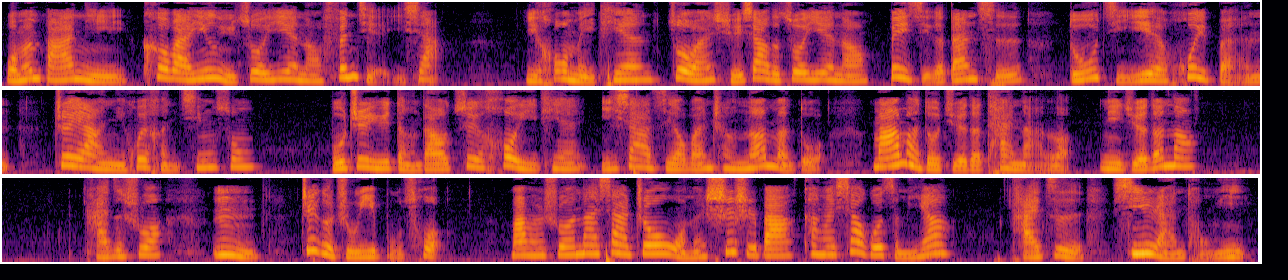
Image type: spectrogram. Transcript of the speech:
我们把你课外英语作业呢分解一下，以后每天做完学校的作业呢，背几个单词，读几页绘本，这样你会很轻松。”不至于等到最后一天一下子要完成那么多，妈妈都觉得太难了。你觉得呢？孩子说：“嗯，这个主意不错。”妈妈说：“那下周我们试试吧，看看效果怎么样。”孩子欣然同意。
